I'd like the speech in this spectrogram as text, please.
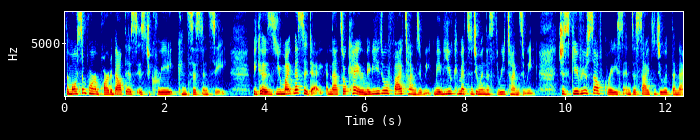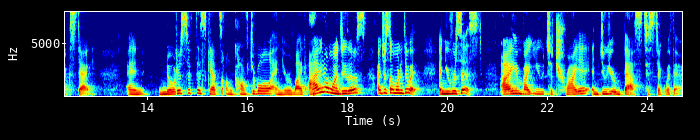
The most important part about this is to create consistency because you might miss a day and that's okay. Or maybe you do it five times a week. Maybe you commit to doing this three times a week. Just give yourself grace and decide to do it the next day. And notice if this gets uncomfortable and you're like, I don't want to do this. I just don't want to do it. And you resist. I invite you to try it and do your best to stick with it.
